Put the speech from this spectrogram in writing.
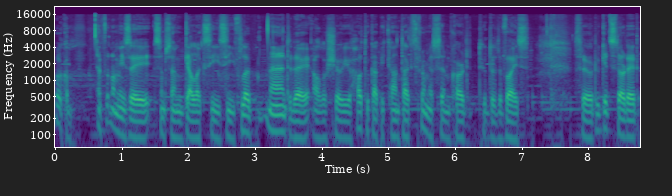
Welcome. In front of me is a Samsung Galaxy Z Flip and today I will show you how to copy contacts from a SIM card to the device. So to get started,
